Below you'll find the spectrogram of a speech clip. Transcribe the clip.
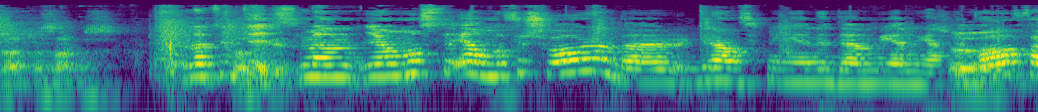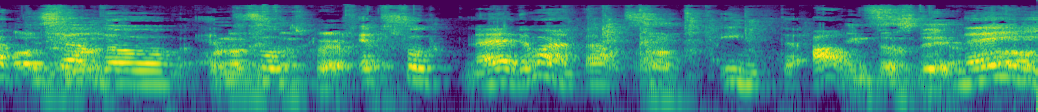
Så, så, Naturligtvis, men jag måste ändå försvara den där granskningen i den meningen att det var faktiskt ja, du var ändå ett fort, chef, ett fort... Nej, det var jag inte alls. Ja. Inte alls. Inte ens det? Nej, Ja, är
